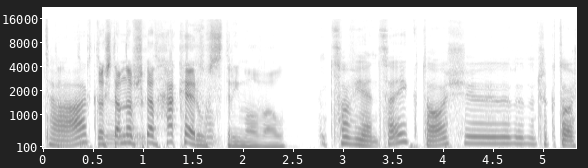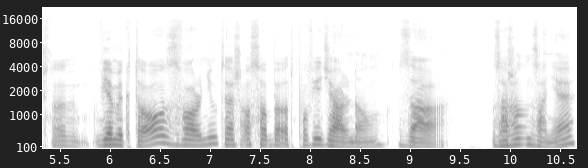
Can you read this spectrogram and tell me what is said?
Tak. Ktoś tam na przykład hakerów streamował. Co więcej, ktoś, y, czy ktoś, no wiemy kto, zwolnił też osobę odpowiedzialną za zarządzanie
